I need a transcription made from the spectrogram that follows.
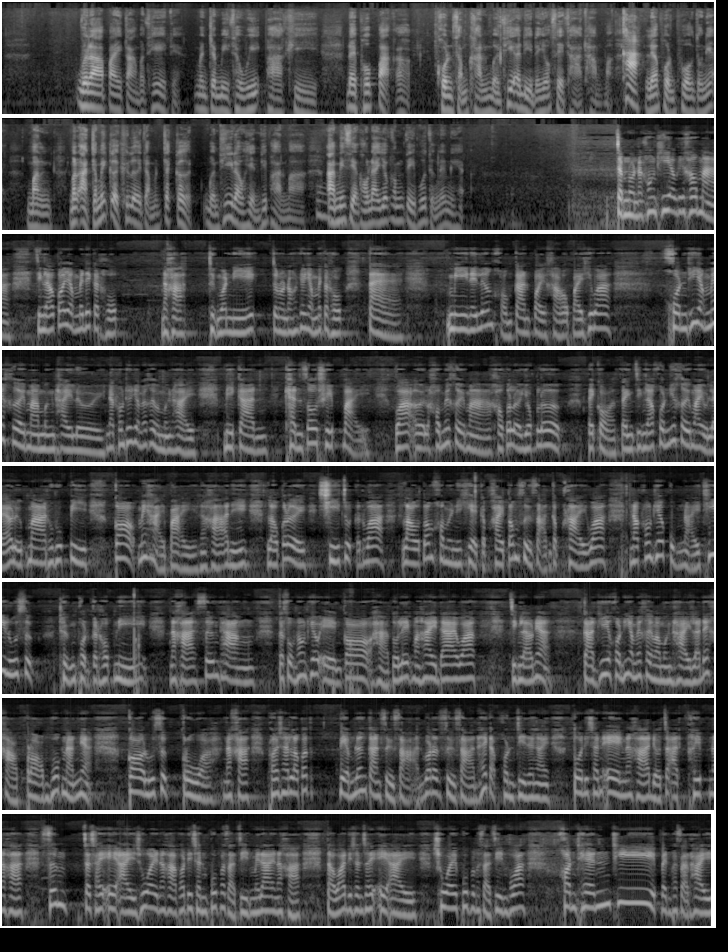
เวลาไปต่างประเทศเนี่ยมันจะมีทวิภาคี ได้พบปะกับคนสำคัญเหมือนที่อดีตนายกเศรษฐาทำอะค่ะ แล้วผลพวงตรงเนี้ยมันมันอาจจะไม่เกิดขึ้นเลยแต่มันจะเกิดเหมือนที่เราเห็นที่ผ่านมาอืมอะมีเสียงของนายกรัฐมนตรีพูดถึงเรื่องนี้ฮะ จำนวนนักท่องเที่ยวที่เข้ามา จริงแล้วก็ยังไม่ได้กระทบนะคะ ถึงวันนี้จำนวนนักท่องเที่ยวยังไม่กระทบ แต่มีในเรื่องของการปล่อยข่าวออกไปที่ว่า คนที่ยังไม่เคยมาเมืองไทยเลย นักท่องเที่ยวยังไม่เคยมาเมืองไทย มีการ cancel trip ไป ว่าเออเขาไม่เคยมาเขาก็เลยยกเลิกไปก่อน แต่จริงๆแล้วคนที่เคยมาอยู่แล้ว หรือมาทุกๆปีก็ไม่หายไปนะคะ อันนี้เราก็เลยชี้จุดกันว่าเราต้อง communicate กับใครต้องสื่อสารกับใครว่านักท่องเที่ยวกลุ่มไหนที่รู้สึกถึงผลกระทบนี้นะคะ ซึ่งทางกระทรวงท่องเที่ยวเองก็หาตัวเลขมาให้ได้ว่าจริงแล้วเนี่ย การที่คนที่ยังไม่เคยมาเมืองไทย และได้ข่าวปลอมพวกนั้นเนี่ยก็รู้สึกกลัวนะคะ เพราะฉะนั้นเราก็เตรียมเรื่องการสื่อสารว่าเราจะสื่อสารให้กับคนจีนยังไง ตัวดิฉันเองนะคะ เดี๋ยวจะอัดคลิปนะคะ ซึ่งจะใช้ AI ช่วยนะคะ เพราะดิฉันพูดภาษาจีนไม่ได้นะคะ แต่ว่าดิฉันใช้ AI ช่วยพูดเป็นภาษาจีน เพราะว่า คอนเทนต์ที่เป็นภาษาไทย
